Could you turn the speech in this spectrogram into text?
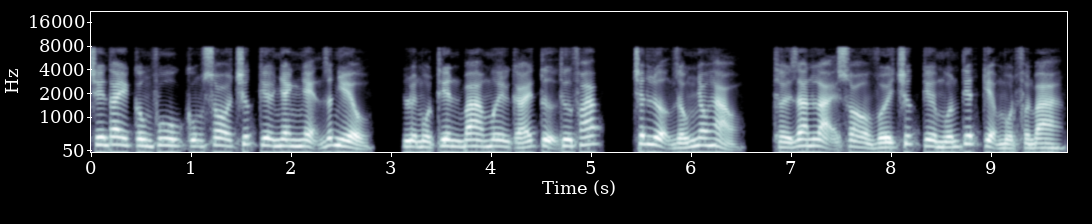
trên tay công phu cũng so trước kia nhanh nhẹn rất nhiều, luyện một thiên 30 cái tự thư pháp, chất lượng giống nhau hảo, thời gian lại so với trước kia muốn tiết kiệm 1 phần 3.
